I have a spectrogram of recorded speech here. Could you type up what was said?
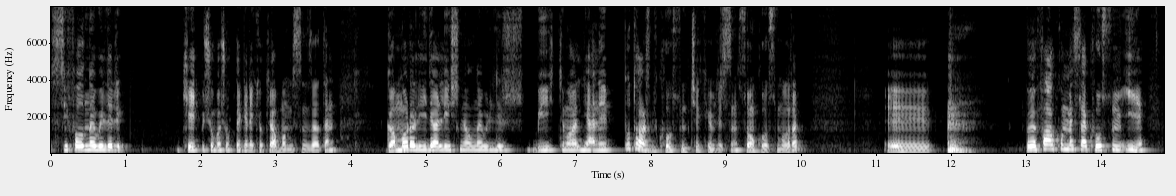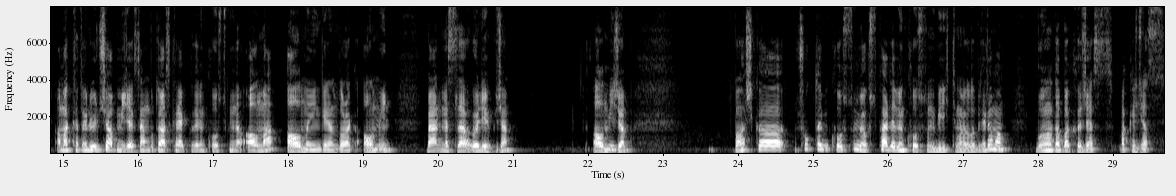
Sif alınabilir. Kate Bishop'a çok da gerek yok yapmamışsın zaten. Gamora liderliği için alınabilir bir ihtimal. Yani bu tarz bir kostüm çekebilirsin son kostüm olarak. Ee, böyle Falcon mesela kostüm iyi. Ama kategori 3 yapmayacaksan bu tarz karakterlerin kostümünü alma. Almayın genel olarak almayın. Ben mesela öyle yapacağım. Almayacağım. Başka çok da bir kostüm yok. Süper Dev'in kostümü bir ihtimal olabilir ama buna da bakacağız. Bakacağız.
